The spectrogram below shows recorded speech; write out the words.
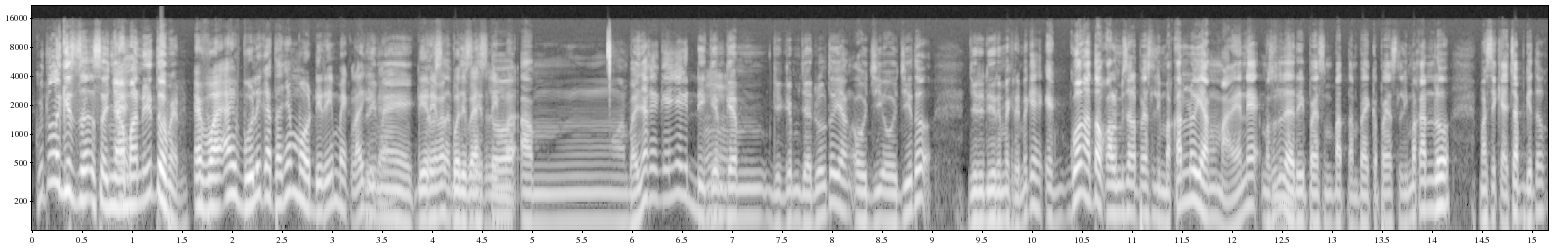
Gue tuh lagi se senyaman itu, men. FYI Bully katanya mau di remake lagi Remake. kan? Di remake buat di abis PS5. itu, um, banyak ya kayaknya di game-game game jadul tuh yang OG OG tuh jadi di remake remake. Eh, gue nggak tahu kalau misalnya PS5 kan lu yang main ya, maksudnya dari PS4 sampai ke PS5 kan lu masih kecap gitu.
